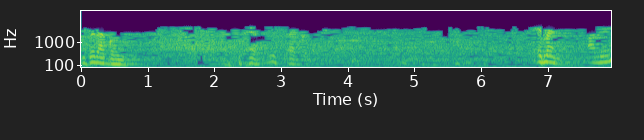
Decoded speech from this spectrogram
you said agan. Amen. Àmín.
